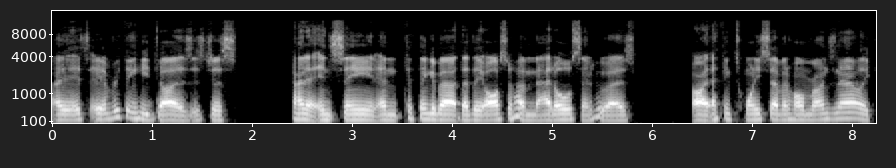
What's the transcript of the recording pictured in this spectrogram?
It's everything he does is just kind of insane. And to think about that, they also have Matt Olson, who has, uh, I think, 27 home runs now. Like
